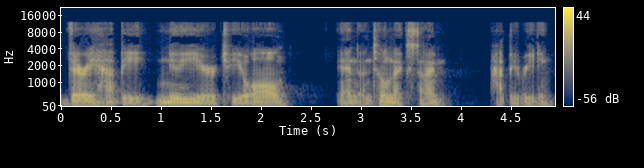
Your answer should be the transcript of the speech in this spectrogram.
Very happy New Year to you all. And until next time, happy reading.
